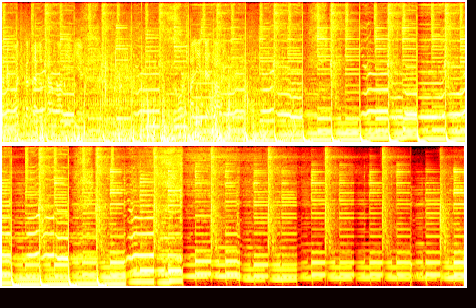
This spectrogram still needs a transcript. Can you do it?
અને મોજ કરતા કરતા અમે આવીએ છીએ. વરસાદ,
